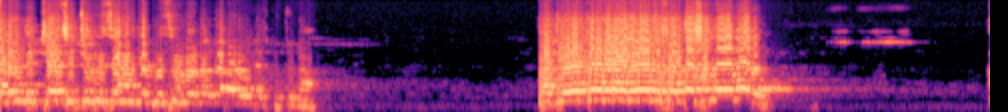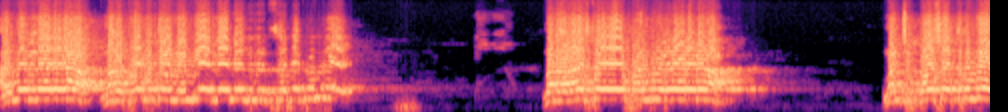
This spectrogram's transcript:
అభివృద్ధి చేసి చూపిస్తామని చెప్పి సందర్భంగా మనం చేసుకుంటున్నాం. ప్రతి ఒక్కరు కూడా ఈరోజు సంతోషంగా ఉన్నారు. అన్ని విధాలుగా మన ప్రభుత్వం ఎన్డీఏ లేనేది మనకు సంగతి మన రాష్ట్రంలో పండుగ విధాలుగా మంచి భవిష్యత్తు ఉంది.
